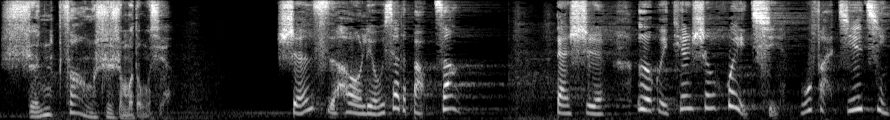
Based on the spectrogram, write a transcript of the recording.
神藏是什么东西？神死后留下的宝藏，但是恶鬼天生晦气，无法接近。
